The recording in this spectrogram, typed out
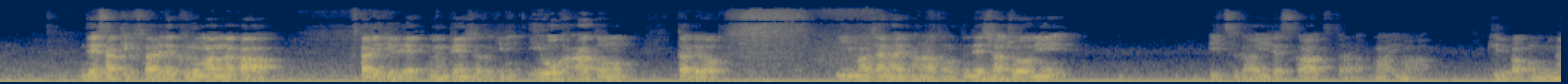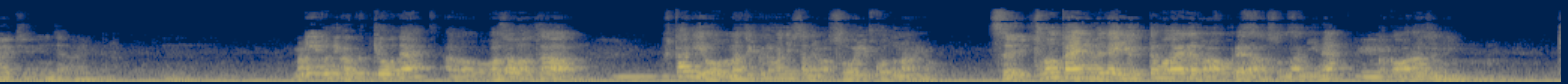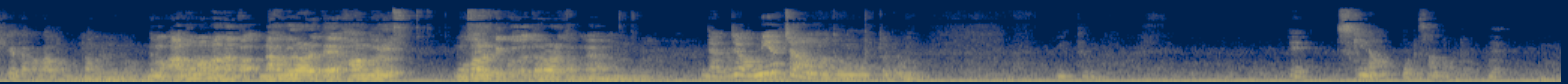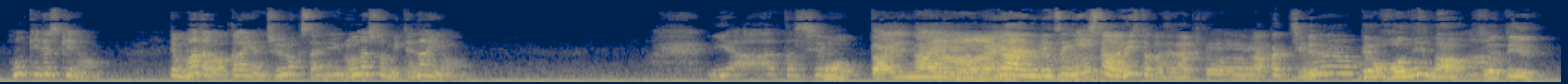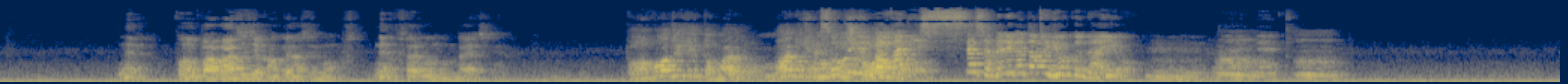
でさっき2人で車の中2人きりで運転した時に言おうかなと思ったけど今じゃないかなと思って。で社長に「いつがいいですか?」って言ったら「まあ今切り箱もいないっていうのいいんじゃない?」みたいな、まあ、とにかく今日ねあのわざわざ2人を同じ車にしたのはそういうことなのよ。そのタイミングで言ってもらえれば俺らはそんなにねうん。関わらずに聞けたかなと思ったんだけど。でもあのままなんか殴られてハンドル持たれてグーッとやられたね、じゃあじゃあみゆちゃんはどう思っとるの？え好きな？んオルさんのこと。本気で好きな？んでもまだ若いやん。16歳やん。いろんな人見てないやん。いやー私。もったいないよね。いや別にいい人悪い人とかじゃなくてやっぱ自分。でも本人がそうやって言うねこのババアじじい関係なしでもうね2人の問題やしね。ババじじいとお前らとお前とそのそう年いうバカにした喋り方はよくないよ。うん。うん、ね。うん。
